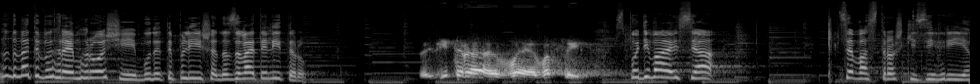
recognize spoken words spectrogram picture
Ну, давайте виграємо гроші і буде тепліше. Називайте літеру. Літера В, Василь. Сподіваюся, це вас трошки зігріє.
